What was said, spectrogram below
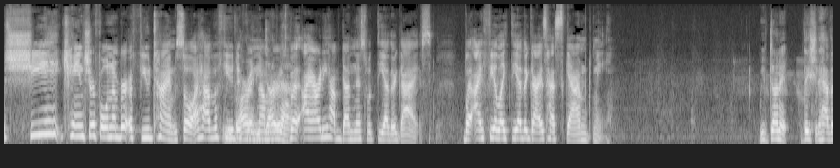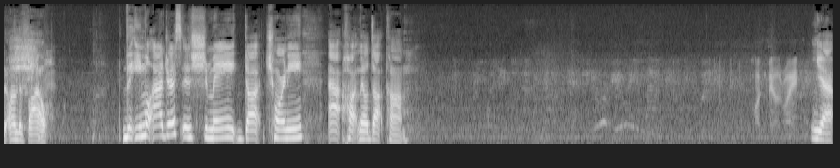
she changed her phone number a few times, so I have a few We've different numbers, but I already have done this with the other guys. But I feel like the other guys has scammed me. We've done it. They should have it on the file. The email address is shamay.chorney at hotmail.com. Hotmail, right? Yeah.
